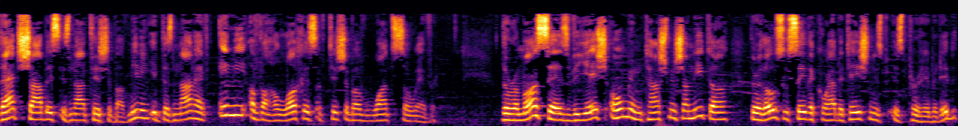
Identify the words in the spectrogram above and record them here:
that Shabbos is not Tisha B'Av, meaning it does not have any of the halachas of Tisha B'Av whatsoever. The Ramah says, "V'yesh omrim tashmish amita." There are those who say that cohabitation is, is prohibited.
